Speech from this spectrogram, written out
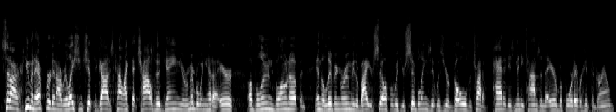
Said our human effort and our relationship to God is kind of like that childhood game. You remember when you had a air a balloon blown up and in the living room, either by yourself or with your siblings, it was your goal to try to pat it as many times in the air before it ever hit the ground.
